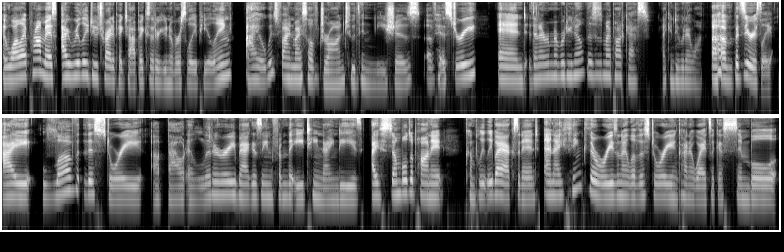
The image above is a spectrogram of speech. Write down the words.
And while I promise I really do try to pick topics that are universally appealing, I always find myself drawn to the niches of history. And then I remembered, you know, this is my podcast. I can do what I want. Um, but seriously, I love this story about a literary magazine from the 1890s. I stumbled upon it completely by accident. And I think the reason I love this story and kind of why it's like a symbol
